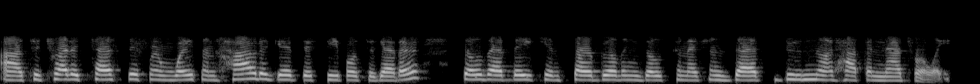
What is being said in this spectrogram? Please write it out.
uh, to try to test different ways on how to get these people together so that they can start building those connections that do not happen naturally.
